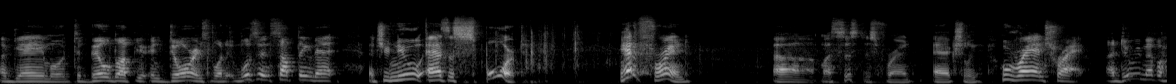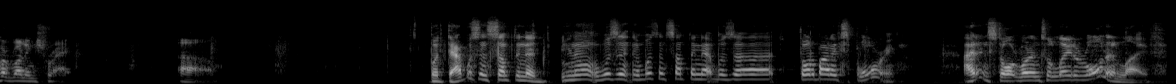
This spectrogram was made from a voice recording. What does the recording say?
a game or to build up your endurance, but it wasn't something that, that you knew as a sport. I had a friend, uh, my sister's friend, actually, who ran track. I do remember her running track. Um, but that wasn't something that you know it wasn't it wasn't something that was uh, thought about exploring. I didn't start running until later on in life.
